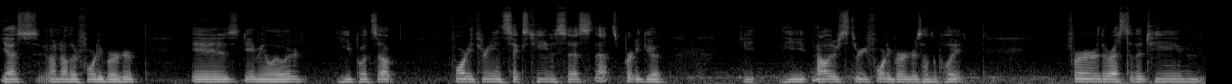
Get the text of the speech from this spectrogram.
yes, another 40 burger, is Damian Lillard. He puts up 43 and 16 assists. That's pretty good. He, he now there's three 40 burgers on the plate. For the rest of the team,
